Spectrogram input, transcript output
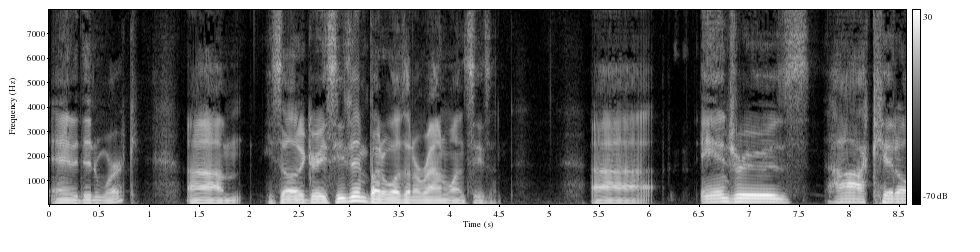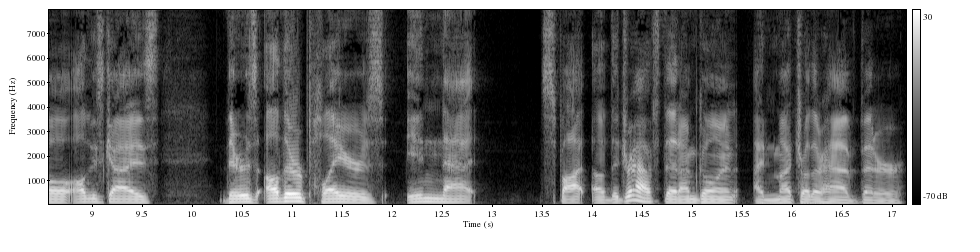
and it didn't work. Um, he still had a great season, but it wasn't a round one season. Uh, Andrews, Ha, Kittle, all these guys. There's other players in that spot of the draft that I'm going. I'd much rather have better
